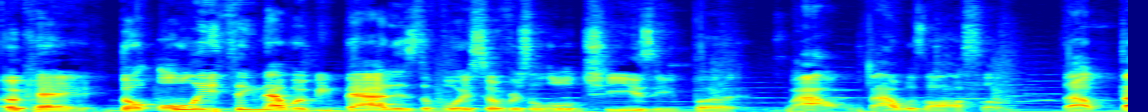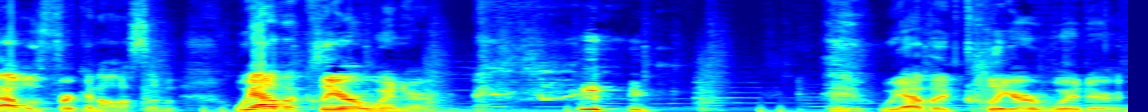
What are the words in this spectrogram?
okay. The only thing that would be bad is the voiceover's a little cheesy, but wow, that was awesome. That that was freaking awesome. We have a clear winner. we have a clear winner.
